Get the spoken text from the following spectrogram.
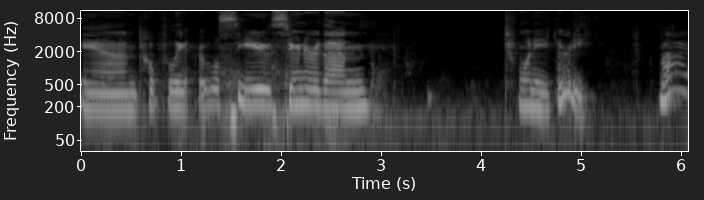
And hopefully I will see you sooner than 2030. Bye.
